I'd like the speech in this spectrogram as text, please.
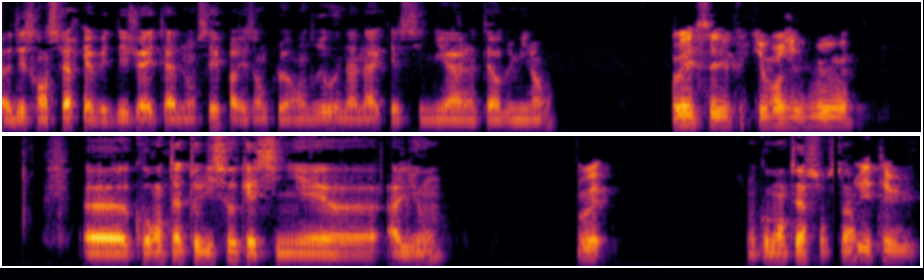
Euh, des transferts qui avaient déjà été annoncés. Par exemple, André Onana qui a signé à l'Inter de Milan. Oui, c'est effectivement, j'ai vu. euh, Corentin Tolisso qui a signé euh, à Lyon. Oui, Un commentaire sur ça? il était eu.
